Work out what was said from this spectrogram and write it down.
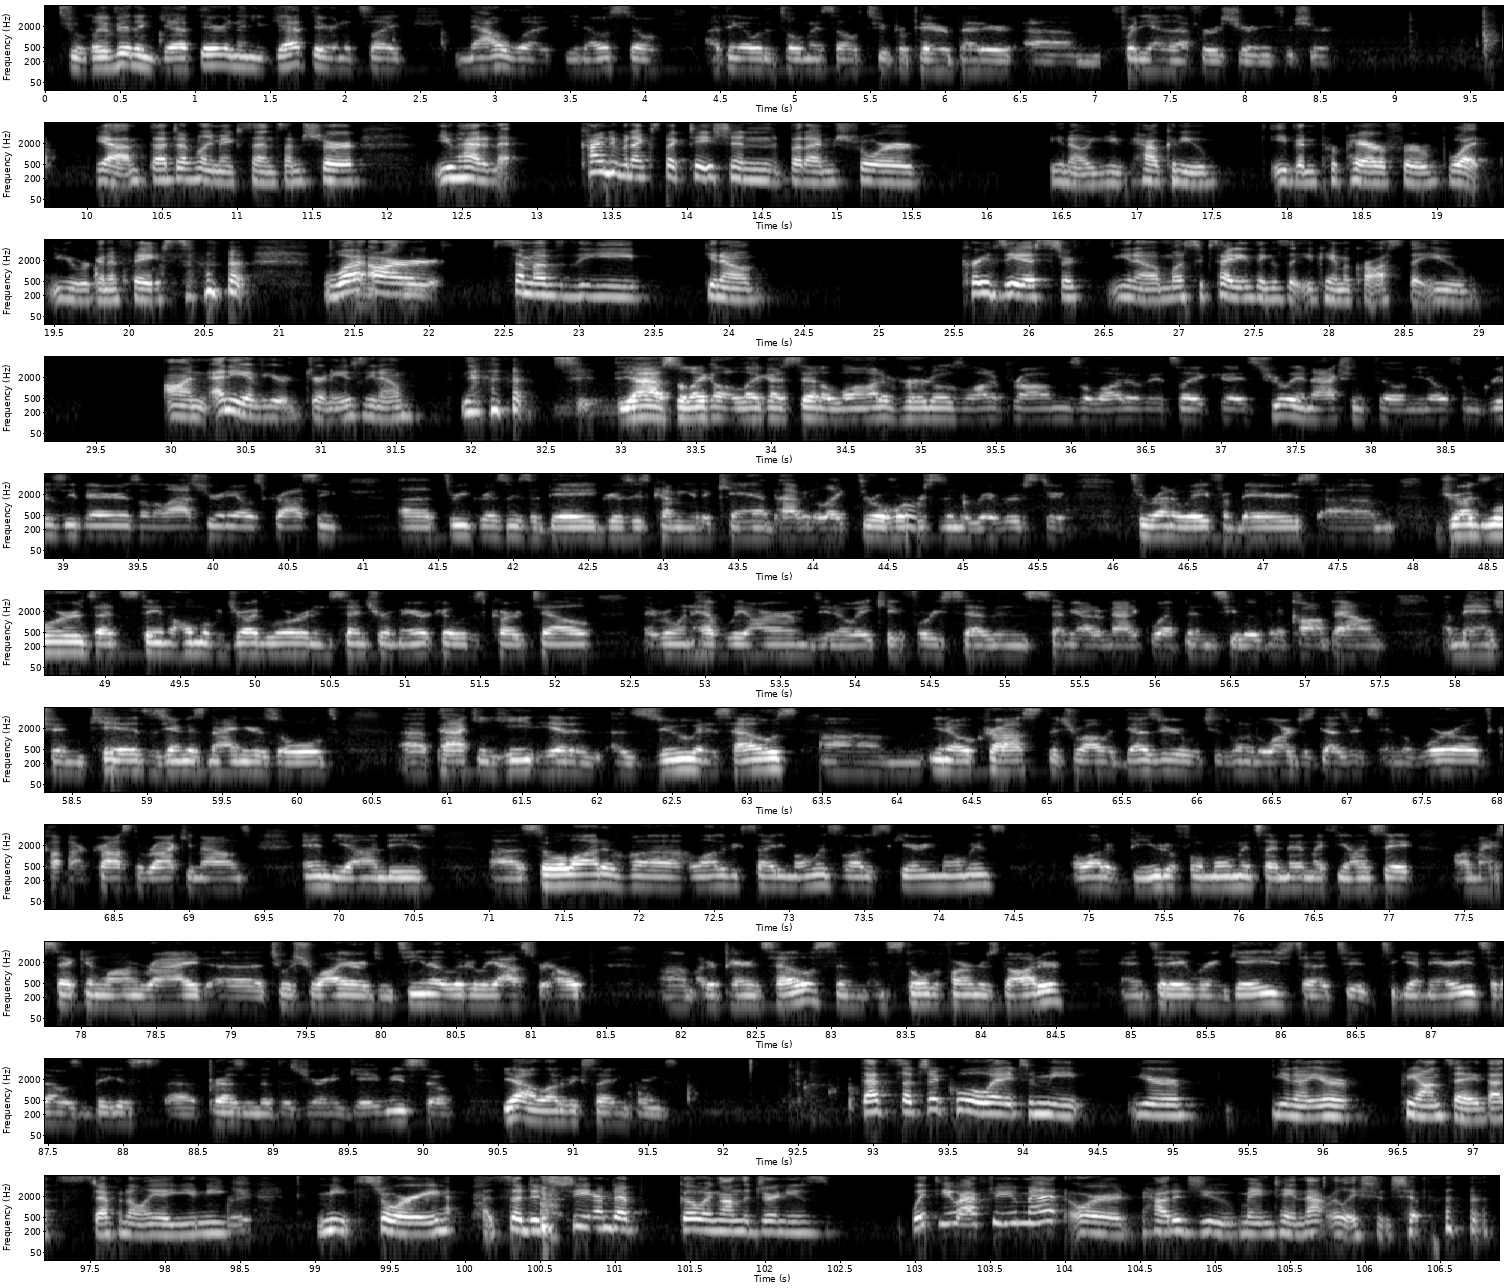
to live it and get there, and then you get there, and it's like now what? You know, so I think I would have told myself to prepare better um, for the end of that first journey for sure. Yeah, that definitely makes sense. I'm sure you had an kind of an expectation, but I'm sure, you know, you how can you even prepare for what you were going to face? what are some of the, you know, craziest or you know most exciting things that you came across that you on any of your journeys you know yeah so like like i said a lot of hurdles a lot of problems a lot of it's like it's truly an action film you know from grizzly bears on the last journey i was crossing uh, three grizzlies a day grizzlies coming into camp having to like throw horses into rivers to to run away from bears um, drug lords i'd stay in the home of a drug lord in central america with his cartel everyone heavily armed you know ak-47s semi-automatic weapons he lived in a compound a mansion kids as young as nine years old uh, packing heat. He had a, a, zoo in his house, um, you know, across the Chihuahua Desert, which is one of the largest deserts in the world, across the Rocky Mountains and the Andes. Uh, so a lot of uh, a lot of exciting moments, a lot of scary moments, a lot of beautiful moments. I met my fiance on my second long ride uh, to Ushuaia, Argentina. Literally asked for help um, at her parents' house and, and, stole the farmer's daughter. And today we're engaged uh, to to get married. So that was the biggest uh, present that this journey gave me. So yeah, a lot of exciting things. That's such a cool way to meet your, you know, your fiance. That's definitely a unique right. meet story. So did she end up going on the journeys with you after you met, or how did you maintain that relationship?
